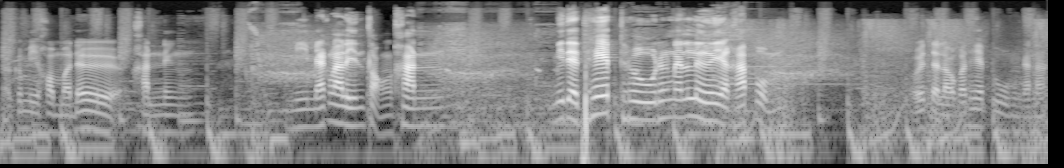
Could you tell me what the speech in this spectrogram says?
แล้วก็มีคอมมานเดอร์คันหนึ่ง มีแมคลาเรนสองคัน มีแต่เทพทรูทั้งนั้นเลยอะครับผม โอ้ยแต่เราก็เทพทรูเหมือนกันนะ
